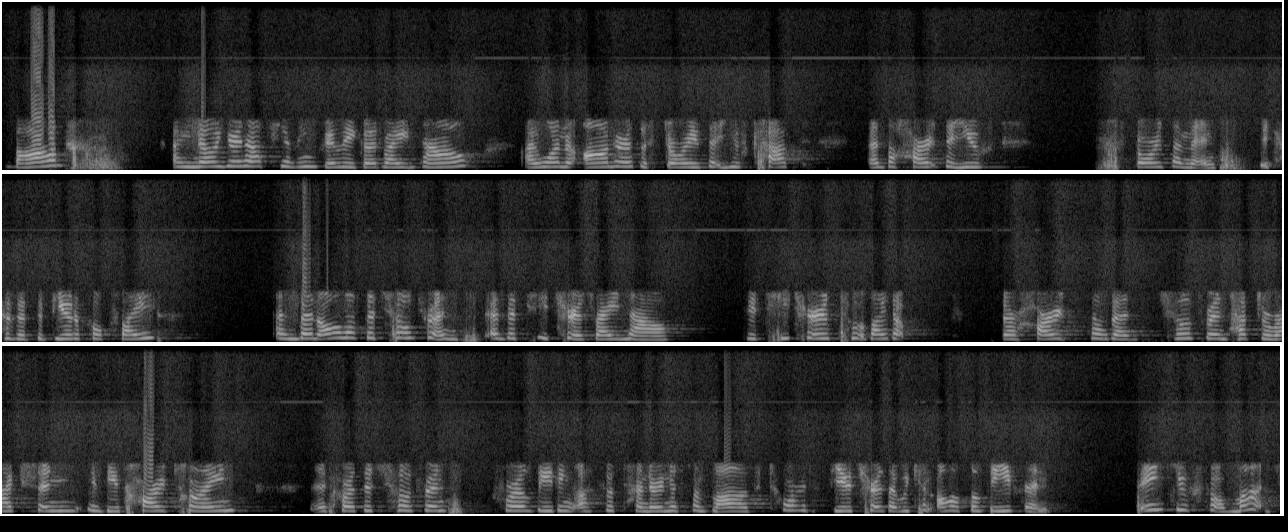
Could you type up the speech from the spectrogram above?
Bob, I know you're not feeling really good right now. I want to honor the stories that you've kept and the heart that you've stored them in because it's a beautiful place. And then all of the children and the teachers right now, the teachers who light up their hearts so that children have direction in these hard times, and for the children who are leading us with tenderness and love toward a future that we can all believe in. Thank you so much.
